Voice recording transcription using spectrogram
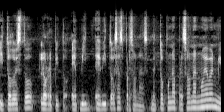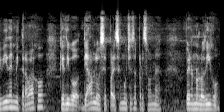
y todo esto, lo repito, evito a esas personas. Me topo una persona nueva en mi vida, en mi trabajo, que digo, diablo, se parece mucho a esa persona, pero no lo digo.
